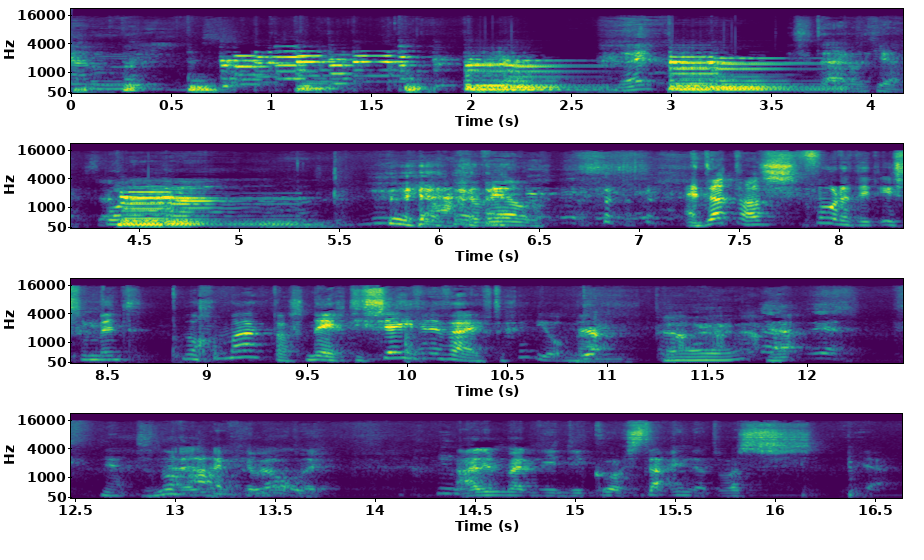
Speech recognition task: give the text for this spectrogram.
Nee? Is het eigenlijk, ja. Ja, geweldig. En dat was voordat dit instrument nog gemaakt was. 1957, hè, die opname. Ja, ja. Ja, dat is nog Ja, ouder. geweldig. Ja, die- maar die, die Korstijn, dat was... Ja,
